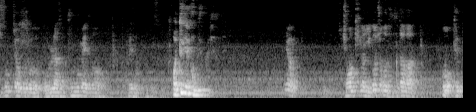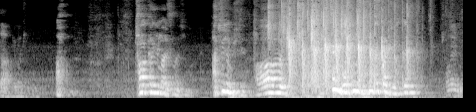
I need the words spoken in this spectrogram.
지속적으로 올라서 궁금해서 그래서 보고 있습니다. 어떻게 검색하셨어요? 그냥 정확히가 이거저거 누르다가 어 됐다 해가지고 정확하게 말씀하시면 박수 좀 주세요. 아, 책 무슨 무슨 색깔 주셨어요? 저는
